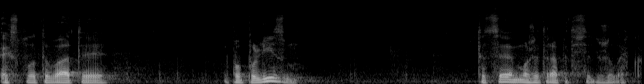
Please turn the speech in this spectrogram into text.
експлуатувати популізм, то це може трапитися дуже легко.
